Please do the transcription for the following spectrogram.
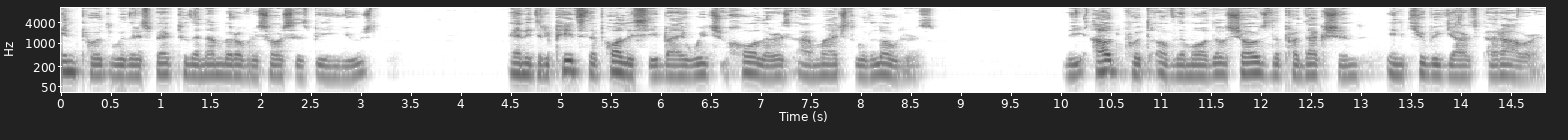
input with respect to the number of resources being used, and it repeats the policy by which haulers are matched with loaders. The output of the model shows the production in cubic yards per hour.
